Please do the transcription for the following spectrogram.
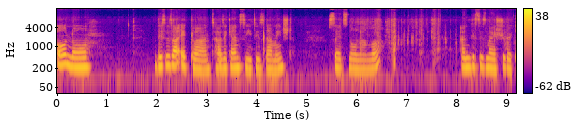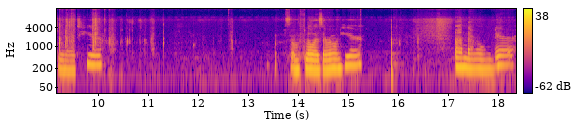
Oh no, this is our eggplant. As you can see, it is damaged, so it's no longer. And this is my sugarcane right here. some flowers around here and around there.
